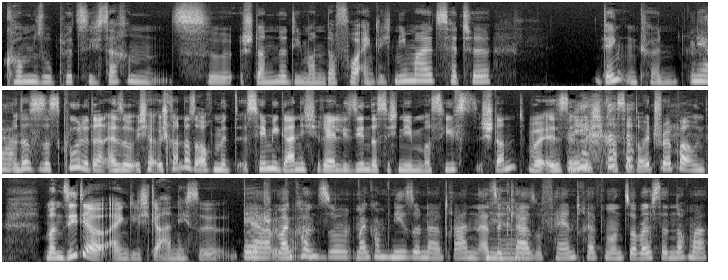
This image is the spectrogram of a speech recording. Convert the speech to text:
kommen so plötzlich Sachen zustande, die man davor eigentlich niemals hätte denken können. Ja. Und das ist das Coole dran. Also ich, ich konnte das auch mit Semi gar nicht realisieren, dass ich neben Massiv stand, weil er ist ein Ja. richtig krasser Deutschrapper und man sieht ja eigentlich gar nicht so ja, man kommt so, man kommt nie so nah dran. Also Ja. klar, so Fantreffen und so, aber das ist dann nochmal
